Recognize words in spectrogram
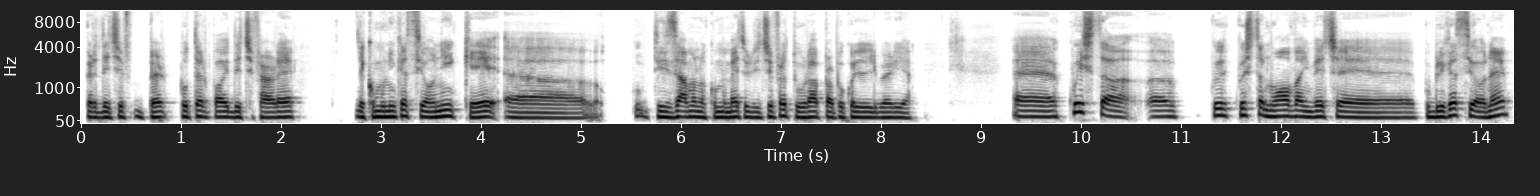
per, decif- per poter poi decifrare le comunicazioni che eh, utilizzavano come metodo di cifratura proprio quelle librerie. Eh, questa, eh, que- questa, nuova invece pubblicazione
